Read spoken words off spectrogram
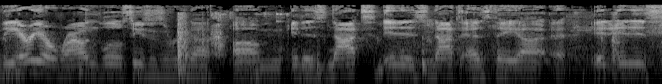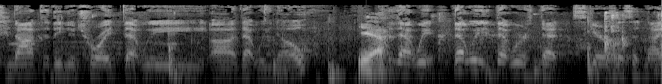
the area around Little Caesars Arena, um, it is not. It is not as they. Uh, it, it is not the Detroit that we uh, that we know. Yeah, that we that we that we're that scares us at night.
